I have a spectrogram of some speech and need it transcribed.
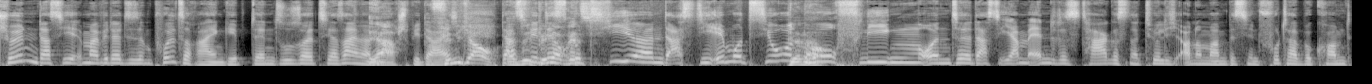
schön, dass ihr immer wieder diese Impulse reingibt, denn so soll es ja sein beim Ja, Nachspiel da. finde ich auch. Dass Also ich wir diskutieren, dass die Emotionen Genau. hochfliegen und äh, dass ihr am Ende des Tages natürlich auch nochmal ein bisschen Futter bekommt,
